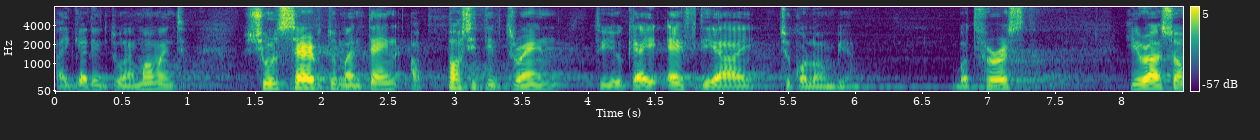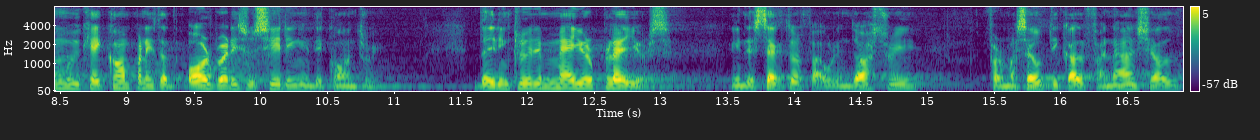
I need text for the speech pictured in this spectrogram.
I get into in a moment, should serve to maintain a positive trend to UK FDI to Colombia. But first, here are some UK companies that are already succeeding in the country. They included major players in the sector of our industry, pharmaceutical, financial,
